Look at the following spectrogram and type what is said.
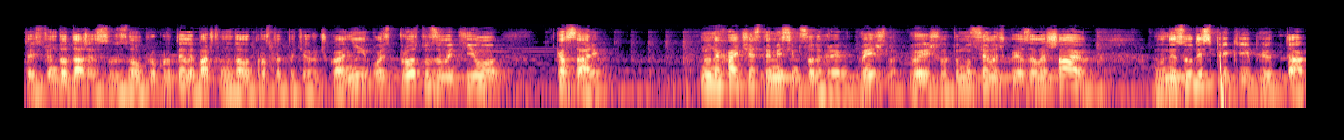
Тобто він навіть знову прокрутили, бачите, воно дало просто п'ятерочку. А ні, ось просто залетіло касарік. Ну, нехай чистими 700 гривень. Вийшло? Вийшло. Тому силочку я залишаю. Внизу десь прикріплю. Так,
